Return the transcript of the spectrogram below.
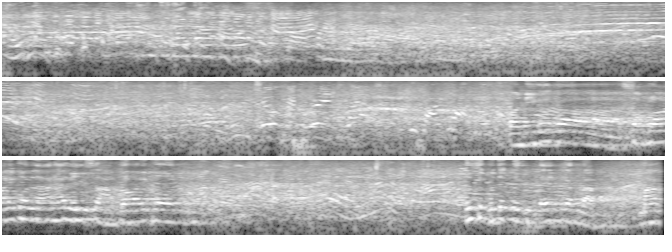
แถวติดทางจราจรติดค่ะ ตอนนี้ก็ก็ 200 คนแล้วนะเหลืออีก 300 คน รู้สึกว่าจะตื่นเต้นกันแบบมาก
